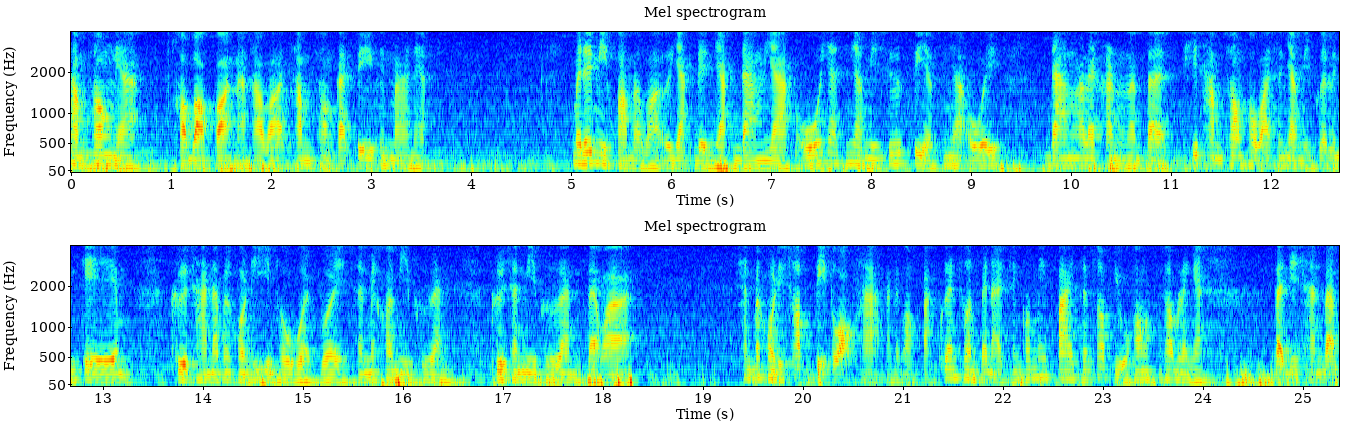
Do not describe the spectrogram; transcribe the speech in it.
ทำช่องเนี้ยขอบอกก่อนนะคะ ว่าทำช่องกัจจี้ขึ้นมาเนี่ย ไม่ได้มีความแบบว่าเอออยากเด่นอยากดังอยากโอ้ยอยากฉันอยากมีชื่อเสียงฉันอยากโอ้ยดังอะไรขนาดนั้น แต่ที่ทำช่องเพราะว่าฉันอยากมีเพื่อนเล่นเกม คือฉันนะเป็นคนที่อินโทรเวิร์ดเว้ยฉันไม่ค่อยมีเพื่อน คือฉันมีเพื่อน แต่ว่า ฉันเป็นคนที่ชอบตีตัวออกห่างอะนึกออกปะเพื่อนชวนไปไหน ฉันก็ไม่ไป ฉันชอบอยู่ห้อง ฉันชอบอะไรเงี้ย แต่ดิฉันแบบ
